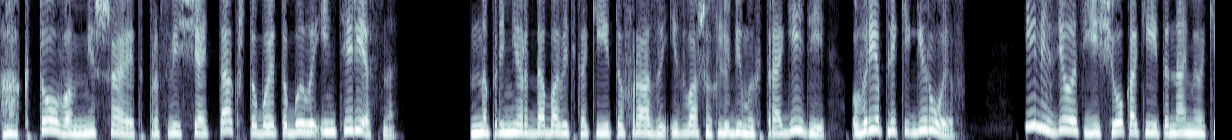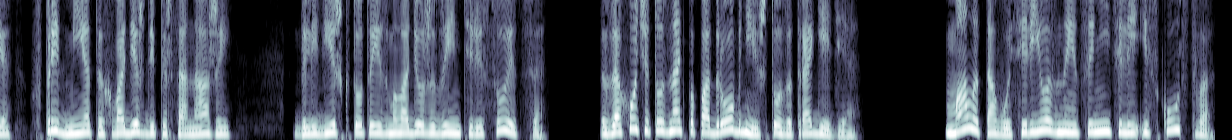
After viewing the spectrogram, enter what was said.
А кто вам мешает просвещать так, чтобы это было интересно? Например, добавить какие-то фразы из ваших любимых трагедий в реплики героев. Или сделать еще какие-то намеки в предметах, в одежде персонажей. Глядишь, кто-то из молодежи заинтересуется, захочет узнать поподробнее, что за трагедия. Мало того, серьезные ценители искусства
